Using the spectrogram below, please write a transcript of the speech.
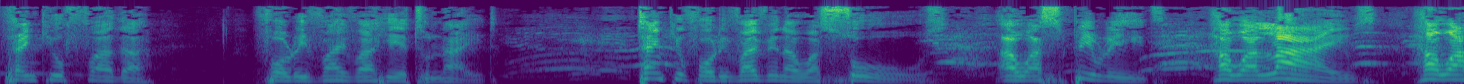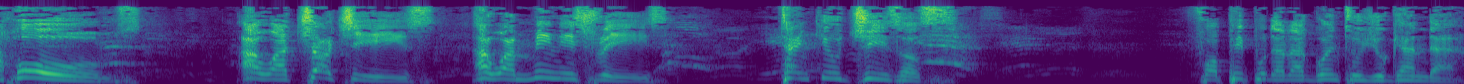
Thank you, Father, for revival here tonight. Thank you for reviving our souls, our spirits, our lives, our homes, our churches, our ministries. Thank you, Jesus, for people that are going to Uganda.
